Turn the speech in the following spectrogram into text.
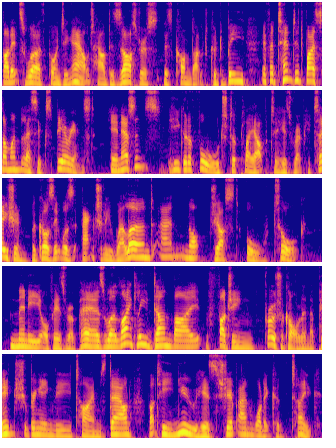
but it's worth pointing out how disastrous this conduct could be if attempted by someone less experienced. In essence, he could afford to play up to his reputation because it was actually well earned and not just all talk. Many of his repairs were likely done by fudging protocol in a pinch, bringing the times down, but he knew his ship and what it could take.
